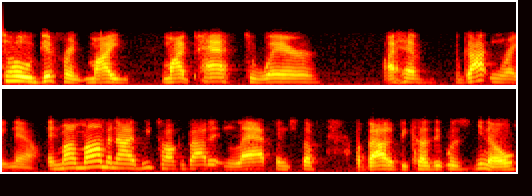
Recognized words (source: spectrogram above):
so different my my path to where I have gotten right now. And my mom and I we talk about it and laugh and stuff about it because it was, you know,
